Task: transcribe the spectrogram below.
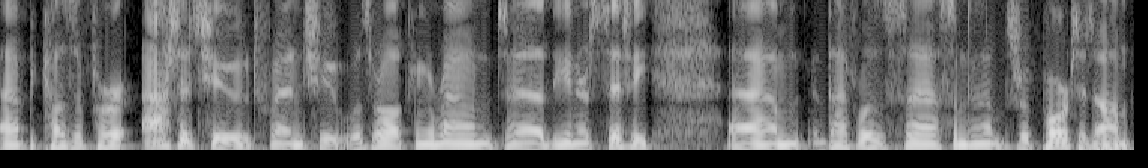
uh, because of her attitude when she was walking around uh, the inner city? Um, that was uh, something that was reported on.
